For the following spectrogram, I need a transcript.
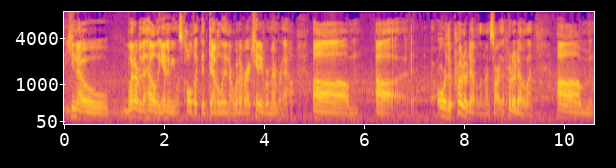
you know whatever the hell the enemy was called, like the Deviln or whatever. I can't even remember now. Um, uh, or the Protodeviln. I'm sorry, the Protodeviln um,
